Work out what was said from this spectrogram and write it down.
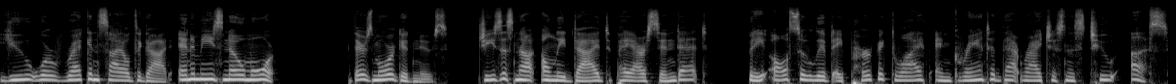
you were reconciled to God, enemies no more. But there's more good news. Jesus not only died to pay our sin debt, but he also lived a perfect life and granted that righteousness to us,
